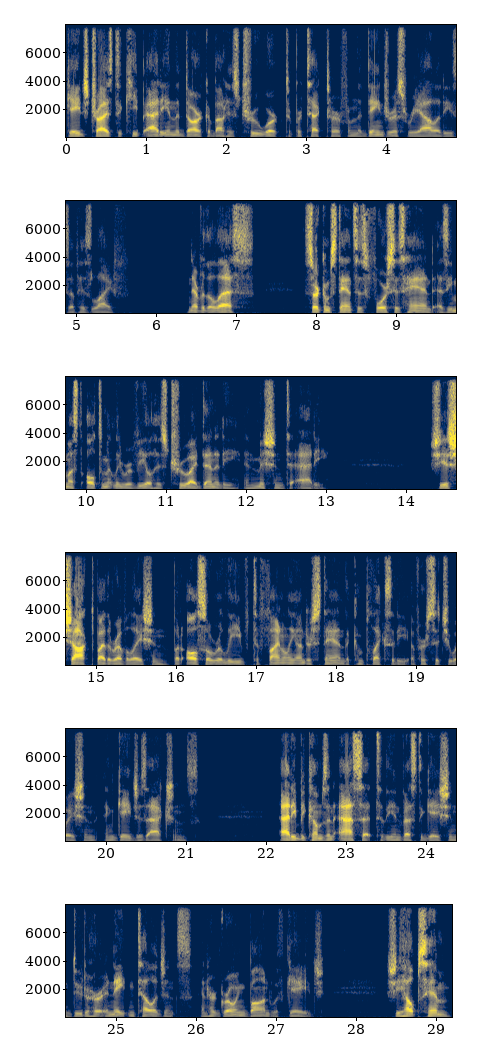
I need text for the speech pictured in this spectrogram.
Gage tries to keep Addie in the dark about his true work to protect her from the dangerous realities of his life. Nevertheless, circumstances force his hand as he must ultimately reveal his true identity and mission to Addie. She is shocked by the revelation, but also relieved to finally understand the complexity of her situation and Gage's actions. Addie becomes an asset to the investigation due to her innate intelligence and her growing bond with Gage. She helps him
